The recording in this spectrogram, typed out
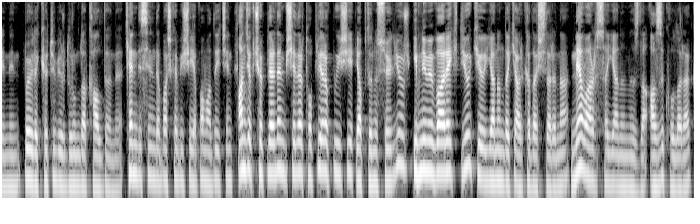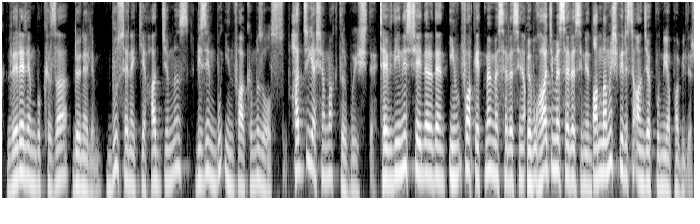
kardeşlerinin böyle kötü bir durumda kaldığını, kendisinin de başka bir şey yapamadığı için ancak çöplerden bir şeyler toplayarak bu işi yaptığını söylüyor. İbni Mübarek diyor ki yanındaki arkadaşlarına ne varsa yanınızda azık olarak verelim bu kıza dönelim. Bu seneki haccımız bizim bu infakımız olsun. Haccı yaşamaktır bu işte. Sevdiğiniz şeylerden infak etme meselesini ve bu hac meselesini anlamış birisi ancak bunu yapabilir.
